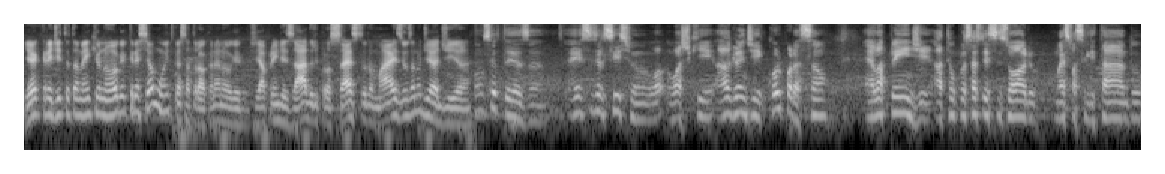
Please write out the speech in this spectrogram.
E eu acredito também que o Nogue cresceu muito com essa troca, né, Nogue? De aprendizado, de processo e tudo mais, e usa no dia a dia. Né? Com certeza. É esse exercício, eu acho que a grande corporação, ela aprende a ter um processo decisório mais facilitado,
